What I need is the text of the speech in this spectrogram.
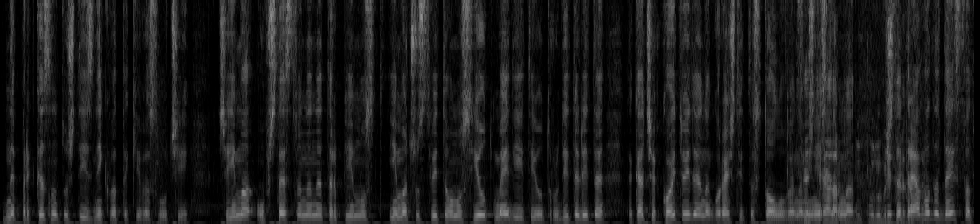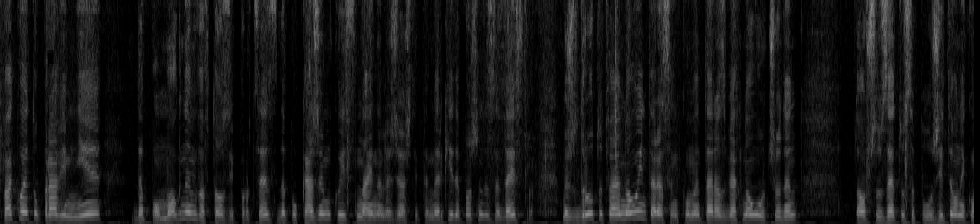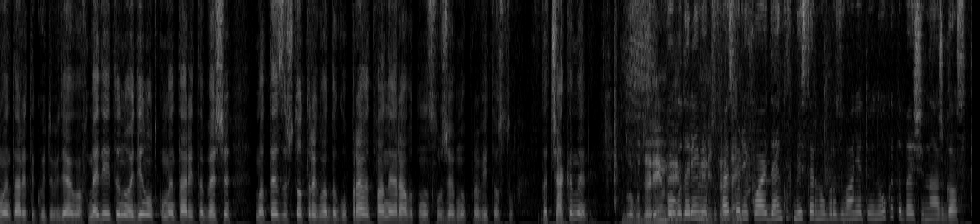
непрекъснато ще изникват такива случаи, че има обществена нетърпимост, има чувствителност и от медиите, и от родителите, така че който и да е на горещите столове на министър на... ще трябва да действа. Това, което правим ние, да помогнем в този процес, да покажем кои са най-належащите мерки и да почне да се действа. Между другото, това е много интересен коментар. Аз бях много очуден. Общо взето са положителни коментарите, които видях в медиите, но един от коментарите беше, ма те защо тръгват да го правят, това не е работа на служебно правителство. Да чакаме ли? Благодарим ви, Благодарим ви. Професор Денков. Николай Денков, министър на образованието и науката, беше наш гост.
